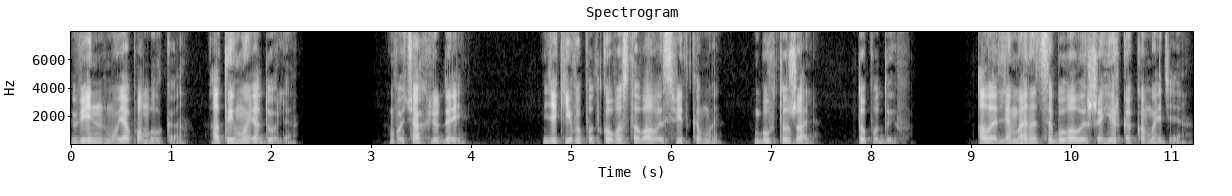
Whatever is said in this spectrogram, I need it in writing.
Він моя помилка, а ти моя доля. В очах людей, які випадково ставали свідками, був то жаль, то подив. Але для мене це була лише гірка комедія.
